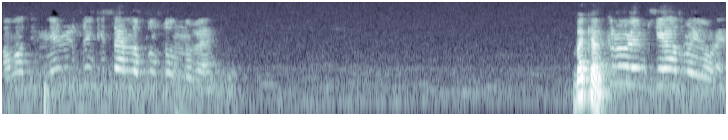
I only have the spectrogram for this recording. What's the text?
Ama dinlemiyorsun ki sen lafın sonunu be. Bakın Sakın öyle bir şey yazmayın oraya.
